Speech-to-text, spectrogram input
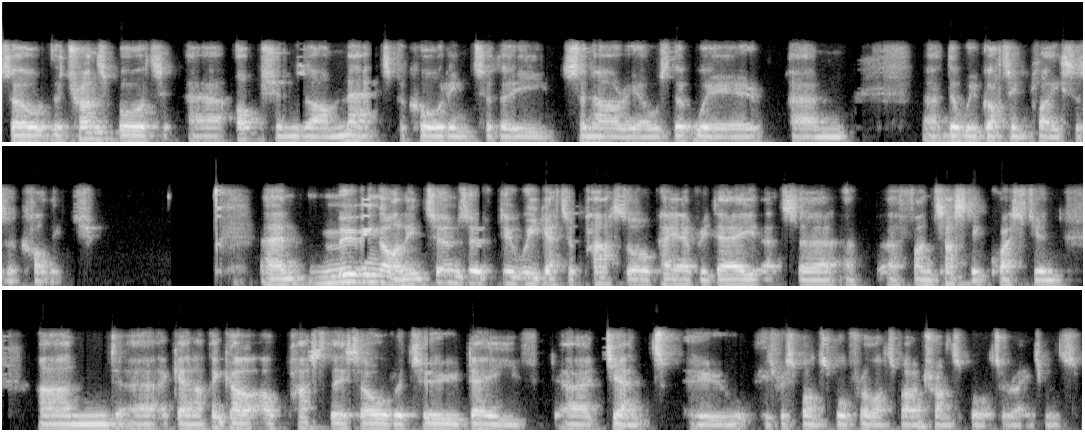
So the transport uh, options are met according to the scenarios that we're um, uh, that we've got in place as a college. Um, moving on, in terms of do we get a pass or pay every day, that's a, a, a fantastic question. And uh, again, I think I'll, I'll, pass this over to Dave uh, Gent, who is responsible for a lot of our transport arrangements.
